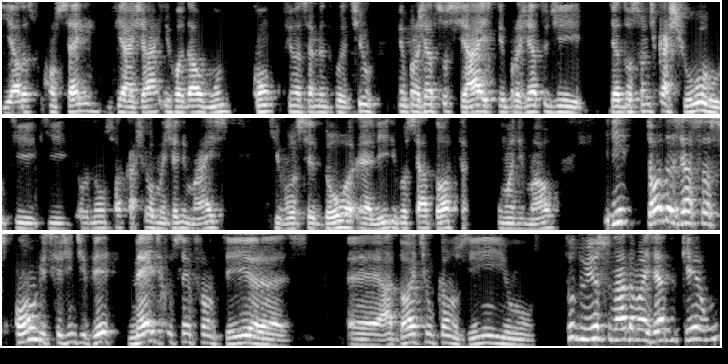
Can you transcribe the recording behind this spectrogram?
e elas conseguem viajar e rodar o mundo com financiamento coletivo. Tem projetos sociais, tem projeto de, de adoção de cachorro, que, que, ou não só cachorro, mas de animais, que você doa ali e você adota um animal. E todas essas ONGs que a gente vê, Médicos Sem Fronteiras, é, Adote um Cãozinho, tudo isso nada mais é do que um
